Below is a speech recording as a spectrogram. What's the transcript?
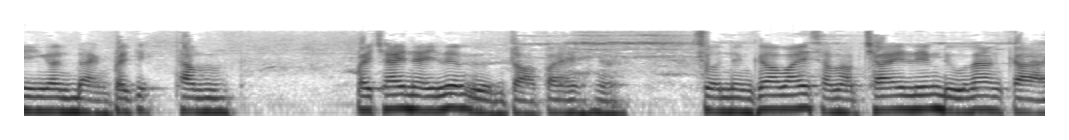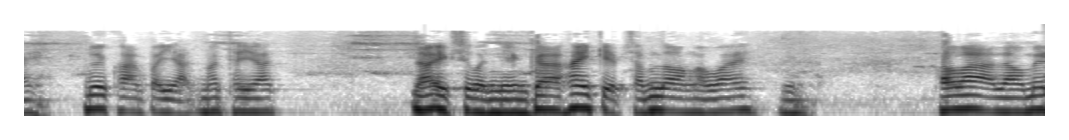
มีเงินแบ่งไปทำไปใช้ในเรื่องอื่นต่อไป ส่วนหนึ่งก็ไว้สำหรับใช้เลี้ยงดูร่างกายด้วยความประหยัดมัธยัติแล้วอีกส่วนหนึ่งก็ให้เก็บสำรองเอาไว้ เพราะว่าเราไม่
